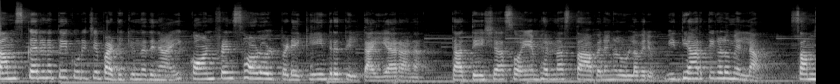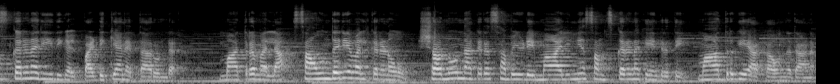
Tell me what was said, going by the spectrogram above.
സംസ്കരണത്തെക്കുറിച്ച് പഠിക്കുന്നതിനായി കോൺഫറൻസ് ഹാൾ ഉൾപ്പെടെ കേന്ദ്രത്തിൽ തയ്യാറാണ്. തദ്ദേശ സ്വയംഭരണ സ്ഥാപനങ്ങളുള്ളവരും വിദ്യാർത്ഥികളുമെല്ലാം സംസ്കരണ രീതികൾ പഠിക്കാനെത്താറുണ്ട്. മാത്രമല്ല സൗന്ദര്യവൽക്കരണവും ഷൊർണൂർ നഗരസഭയുടെ മാലിന്യ സംസ്കരണ കേന്ദ്രത്തെ മാതൃകയാക്കാവുന്നതാണ്.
